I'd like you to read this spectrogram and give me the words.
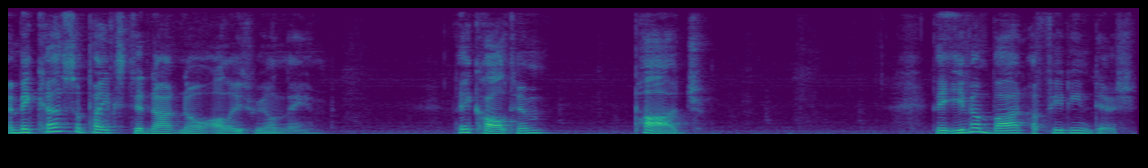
And because the Pikes did not know Ollie's real name, they called him Podge. They even bought a feeding dish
